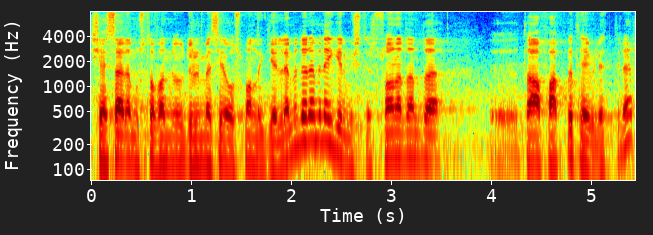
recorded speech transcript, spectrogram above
Şehzade Mustafa'nın öldürülmesiyle Osmanlı gerileme dönemine girmiştir. Sonradan da e, daha farklı tevil ettiler.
